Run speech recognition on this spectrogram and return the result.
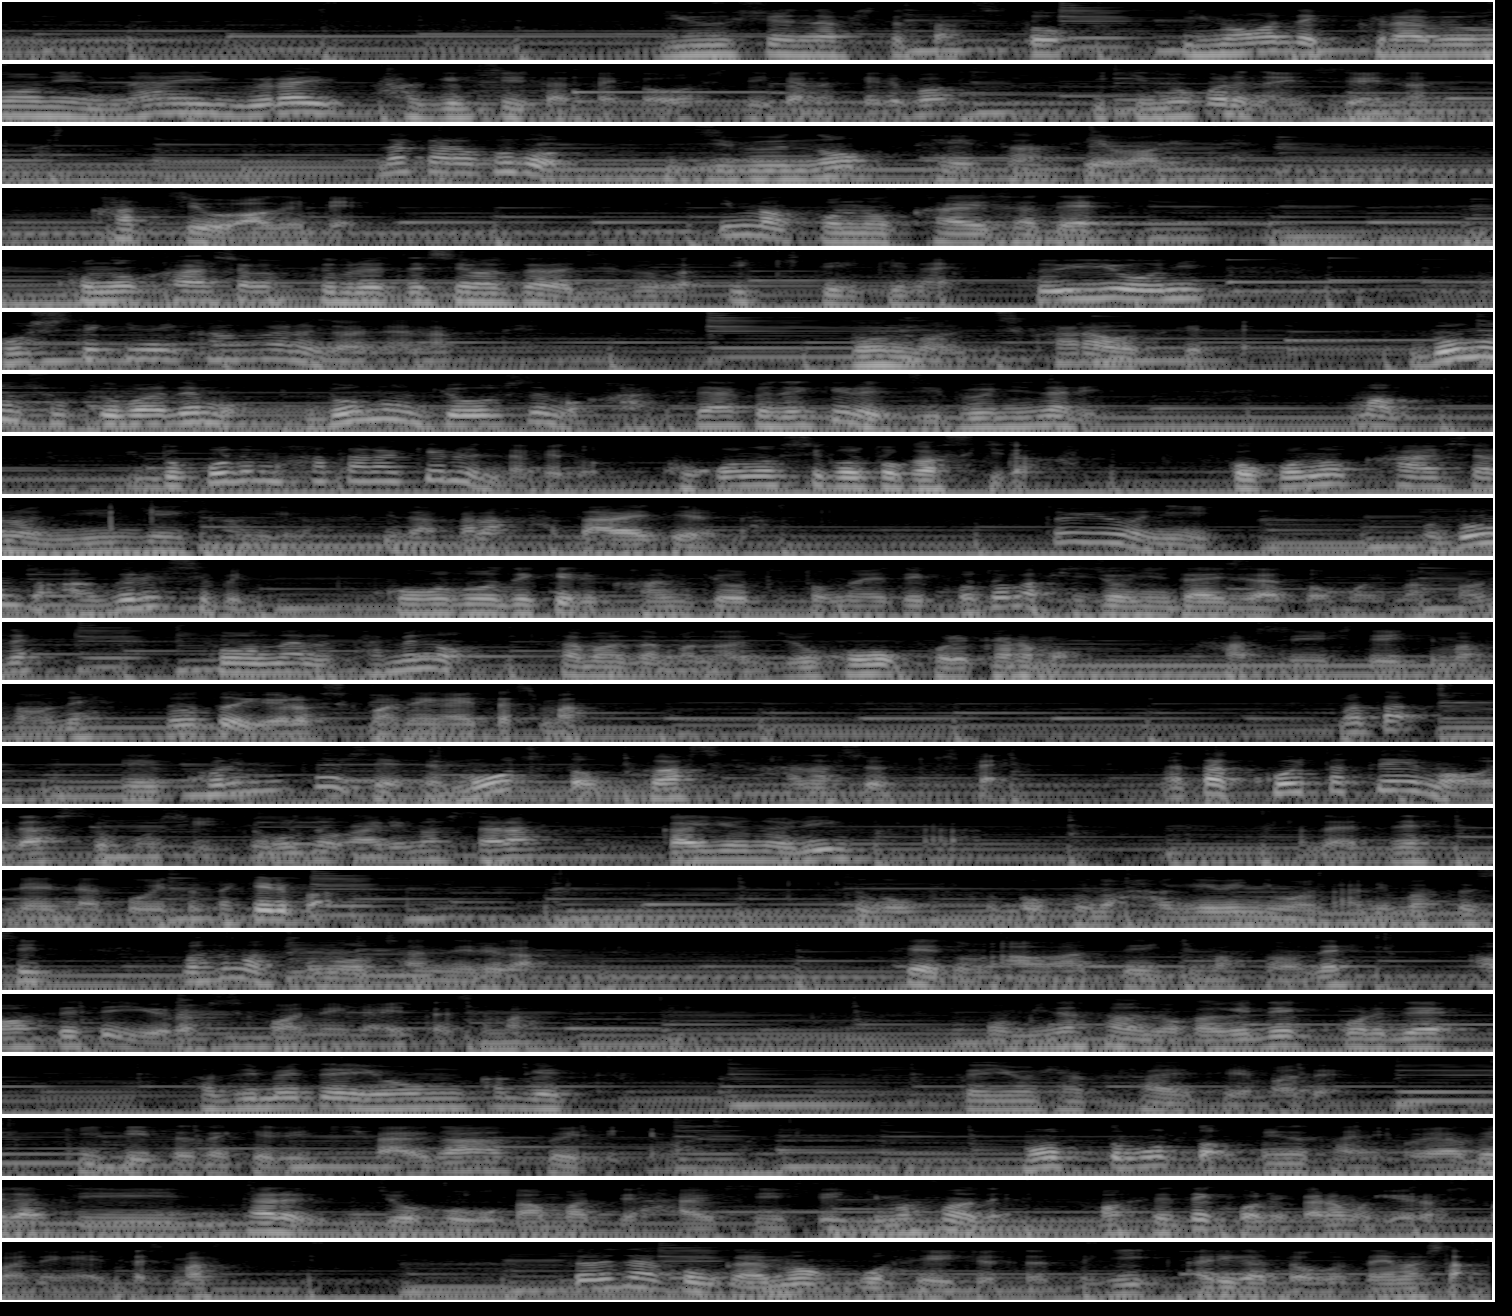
優秀な人たちと今まで比べ物にないぐらい激しい戦いをしていかなければ生き残れない時代になってきました。だからこそ自分の生産性を上げて価値を上げて今この会社でこの会社が潰れてしまったら自分が生きていけないというように保守的に考えるのではなくてどんどん力をつけてどの職場でもどの業種でも活躍できる自分になりまあどこでも働けるんだけどここの仕事が好きだから。ここの会社の人間関係が好きだから働いてるんだ。というようにどんどんアグレッシブに行動できる環境を整えていくことが非常に大事だと思いますのでそうなるためのさまざまな情報をこれからも発信していきますのでどうぞよろしくお願いいたします。また、えこれに対してですねもうちょっと詳しく話を聞きたい。またこういったテーマを出してほしいということがありましたら概要のリンクからまたですね連絡をいただければすごく僕の励みにもなりますしますますこのチャンネルが精度も上がっていきますので合わせてよろしくお願いいたします。もう皆さんのおかげでこれで初めて4ヶ月1400再生まで聞いていただける機会が増えてきました。もっともっと皆さんにお役立ちになる情報を頑張って配信していきますので合わせてこれからもよろしくお願いいたします。それでは今回もご清聴いただきありがとうございました。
